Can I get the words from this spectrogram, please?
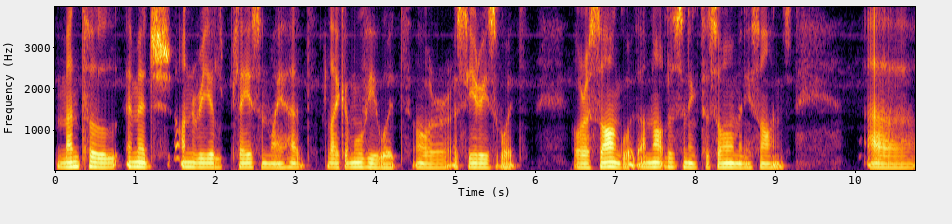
mental image, unreal place in my head like a movie would, or a series would, or a song would. I'm not listening to so many songs. Uh,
